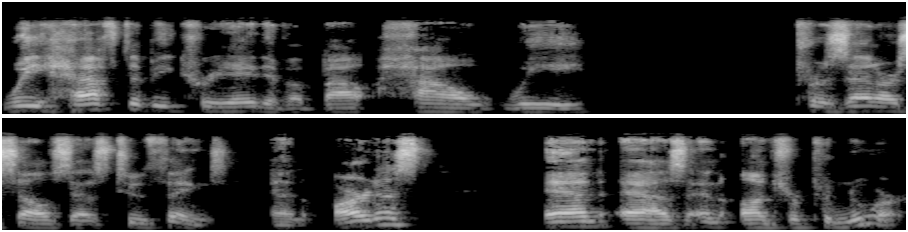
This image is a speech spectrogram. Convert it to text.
we have to be creative about how we present ourselves as two things an artist and as an entrepreneur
